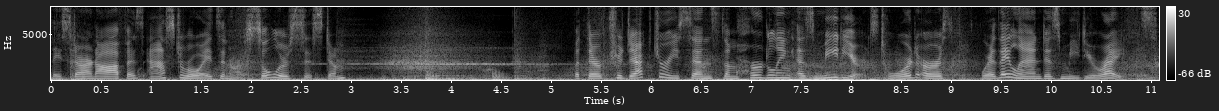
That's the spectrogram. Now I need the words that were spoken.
They start off as asteroids in our solar system, but their trajectory sends them hurtling as meteors toward Earth, where they land as meteorites.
